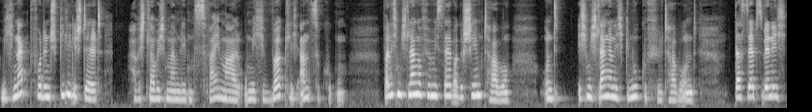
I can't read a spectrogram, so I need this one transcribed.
mich nackt vor den Spiegel gestellt, habe ich, glaube ich, in meinem Leben zweimal, um mich wirklich anzugucken, weil ich mich lange für mich selber geschämt habe und ich mich lange nicht genug gefühlt habe und dass selbst wenn ich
